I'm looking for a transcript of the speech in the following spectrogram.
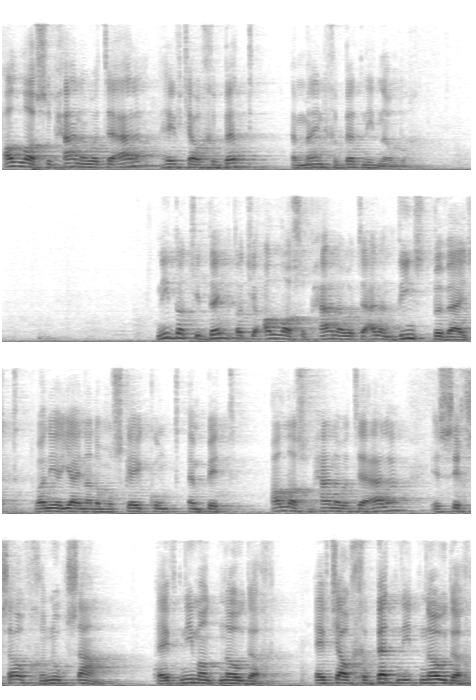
Allah subhanahu wa ta'ala heeft jouw gebed en mijn gebed niet nodig. Niet dat je denkt dat je Allah subhanahu wa ta'ala een dienst bewijst wanneer jij naar de moskee komt en bidt. Allah subhanahu wa ta'ala is zichzelf genoegzaam. Heeft niemand nodig. Heeft jouw gebed niet nodig.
